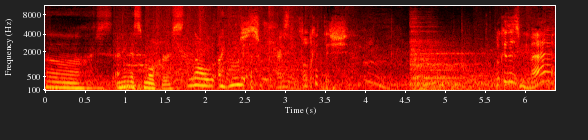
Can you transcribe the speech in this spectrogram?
I, just, I need a smoker. No, I need Jesus a Christ, look at this shit. Look at this map.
